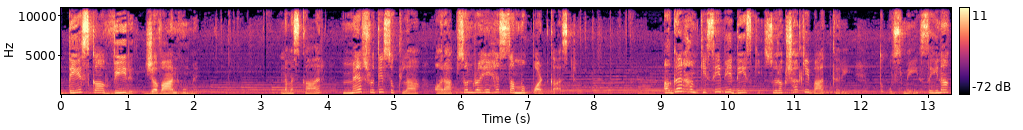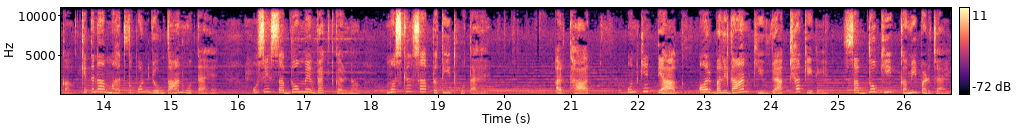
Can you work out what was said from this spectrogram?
देश का वीर जवान हूँ मैं। नमस्कार, मैं श्रुति शुक्ला और आप सुन रहे हैं सम्मुख पॉडकास्ट। अगर हम किसी भी देश की सुरक्षा की बात करें उसमें सेना का कितना महत्वपूर्ण योगदान होता है, उसे शब्दों में व्यक्त करना मुश्किल सा प्रतीत होता है। अर्थात, उनके त्याग और बलिदान की व्याख्या के लिए शब्दों की कमी पड़ जाए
